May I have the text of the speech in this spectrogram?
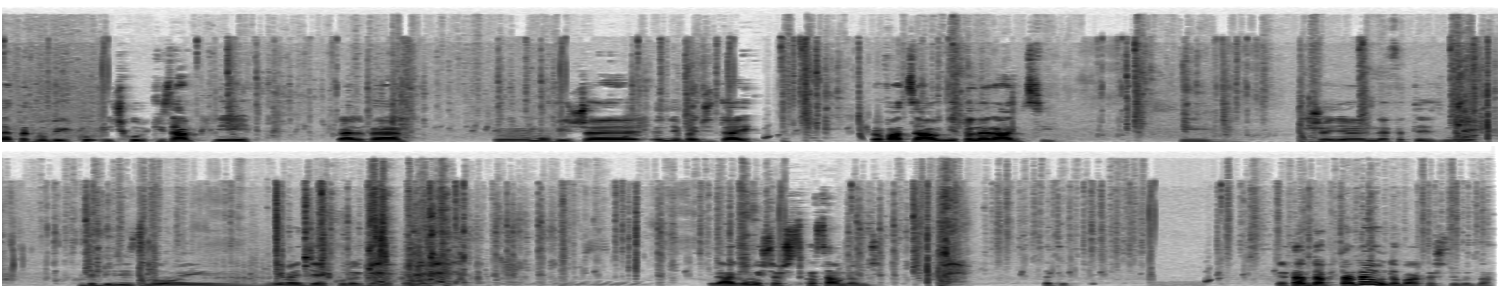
Tepet mówi ku, idź kurki zamknij. Galwę mm, mówi, że nie będzie tutaj wprowadzał nietolerancji. I że nie nefetyzmu, debilizmu i nie będzie kurek zamykał. nie? Ja go muszę wszystko sam robić. Niestety. Nie, tam, tam, tam, tam była jakaś trudna.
